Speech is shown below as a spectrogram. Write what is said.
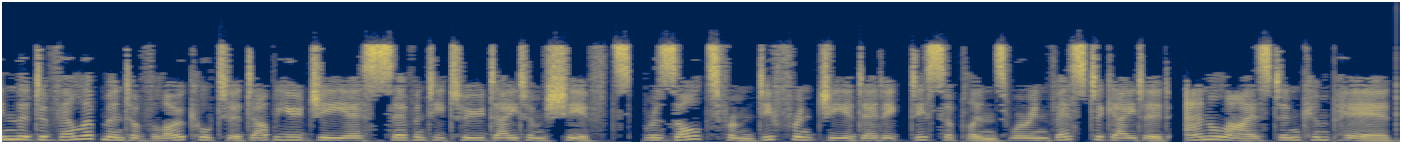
In the development of local to WGS-72 datum shifts, results from different geodetic disciplines were investigated, analyzed and compared.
